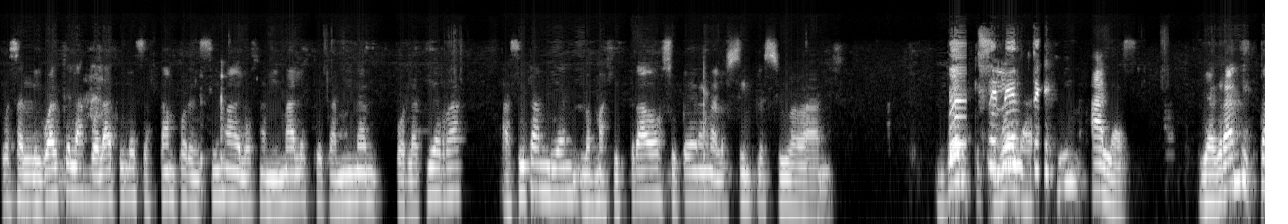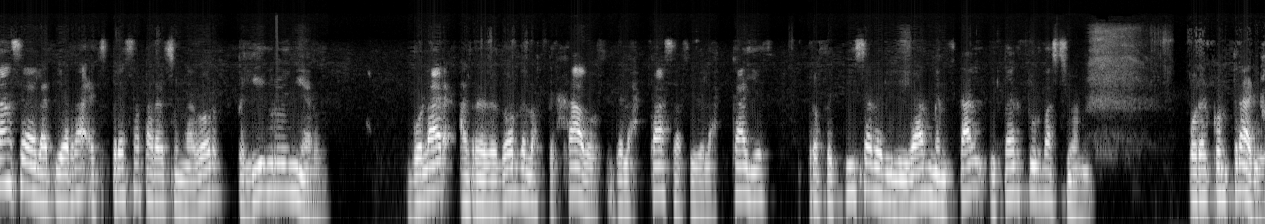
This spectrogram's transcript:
pues al igual que las volátiles están por encima de los animales que caminan por la tierra, así también los magistrados superan a los simples ciudadanos. Ver que se vuela ¡Excelente! sin alas y a gran distancia de la Tierra expresa para el soñador peligro y miedo. Volar alrededor de los tejados, de las casas y de las calles profetiza debilidad mental y perturbaciones. Por el contrario,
